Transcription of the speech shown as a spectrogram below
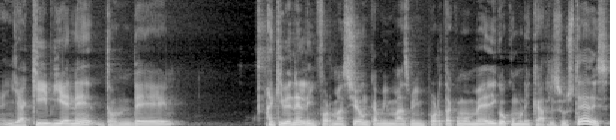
y aquí viene donde aquí viene la información que a mí más me importa como médico comunicarles a ustedes.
